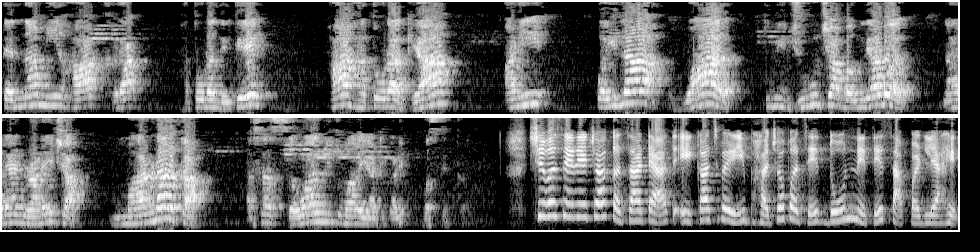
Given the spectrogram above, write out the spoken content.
त्यांना मी हा खरा हातोडा देते. हा हातोडा घ्या आणि पहिला वार तुम्ही जूच्या बंगल्यावर नारायण राणेच्या मारणार का असा सवाल मी तुम्हाला या ठिकाणी उपस्थित करते. शिवसेनेच्या कचाट्यात एकाच वेळी भाजपचे दोन नेते सापडले आहेत.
